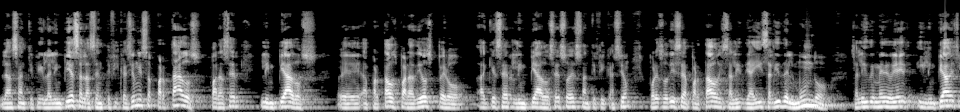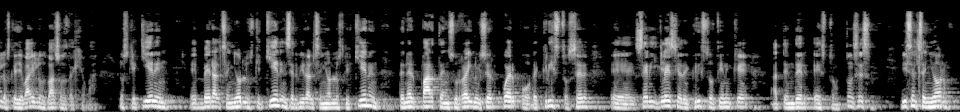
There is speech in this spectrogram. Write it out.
la, limpieza, la santificación es apartados para ser limpiados, eh, apartados para Dios, pero hay que ser limpiados. Eso es santificación. Por eso dice apartados y salid de ahí, salid del mundo, salid de en medio de ella y limpiados los que lleváis los vasos de Jehová los que quieren eh, ver al Señor, los que quieren servir al Señor, los que quieren tener parte en su reino y ser cuerpo de Cristo, ser, eh, ser iglesia de Cristo, tienen que atender esto. Entonces, dice el Señor,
